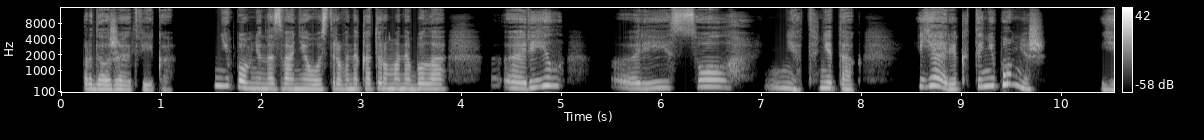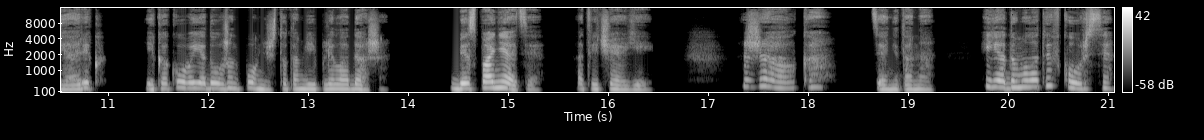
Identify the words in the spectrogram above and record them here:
— продолжает Вика. «Не помню название острова, на котором она была. Э, Рил? Э, Рисол? Нет, не так. Ярик, ты не помнишь?» «Ярик? И какого я должен помнить, что там ей плела Даша?» «Без понятия», — отвечаю ей. «Жалко», — тянет она. «Я думала, ты в курсе.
